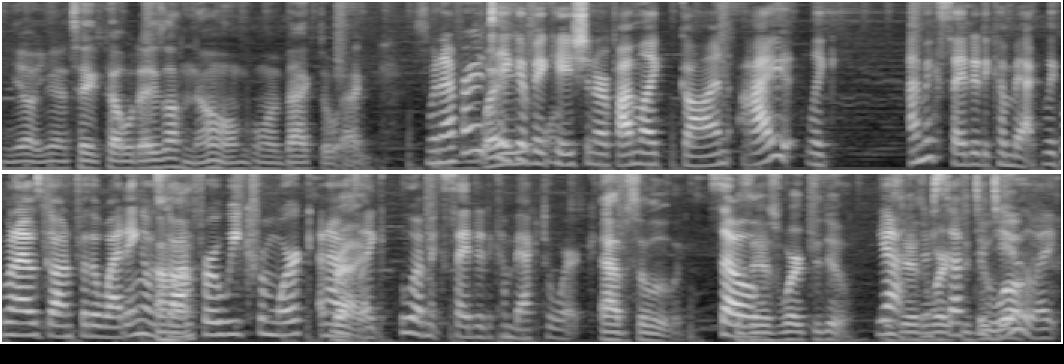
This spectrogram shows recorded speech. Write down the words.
yo, you're gonna take a couple days off? No, I'm going back to work. Whenever I take a vacation or if I'm like gone, I like. I'm excited to come back. Like when I was gone for the wedding, I was Uh-huh. gone for a week from work, and I was like, "Ooh, I'm excited to come back to work." Absolutely. So- there's work to do. Yeah, there's stuff to do, Well, like-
